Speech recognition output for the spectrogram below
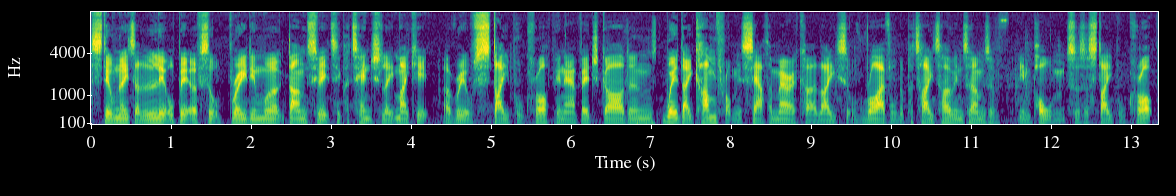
Still needs a little bit of sort of breeding work done to it to potentially make it a real staple crop in our veg gardens. Where they come from in South America, they sort of rival the potato in terms of importance as a staple crop.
